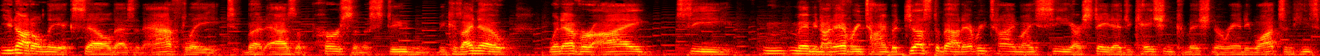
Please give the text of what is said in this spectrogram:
you not only excelled as an athlete, but as a person, a student, because I know whenever I see, maybe not every time, but just about every time I see our state education commissioner, Randy Watson, he's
